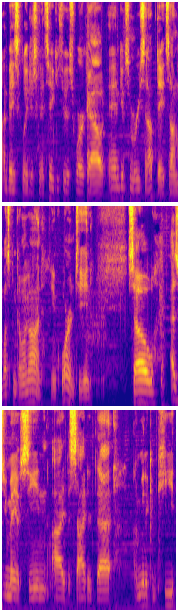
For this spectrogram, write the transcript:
I'm basically just going to take you through this workout and give some recent updates on what's been going on in quarantine. So, as you may have seen, I decided that I'm going to compete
